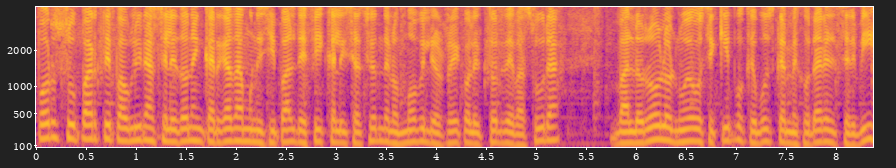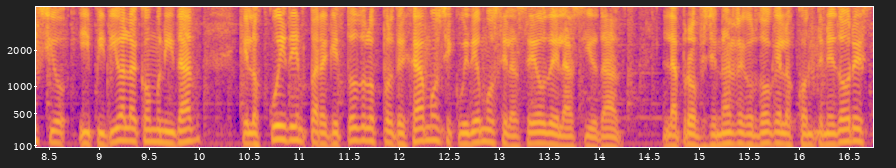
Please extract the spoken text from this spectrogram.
por su parte, Paulina Celedón, encargada municipal de fiscalización de los móviles recolectores de basura, valoró los nuevos equipos que buscan mejorar el servicio y pidió a la comunidad que los cuiden para que todos los protejamos y cuidemos el aseo de la ciudad. La profesional recordó que los contenedores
